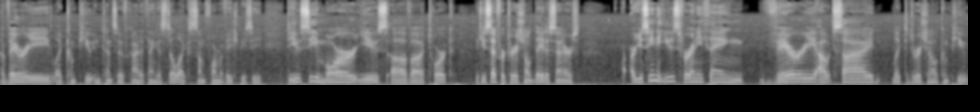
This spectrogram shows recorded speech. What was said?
a very like compute intensive kind of thing. It's still like some form of HPC. Do you see more use of uh, Torque, like you said, for traditional data centers? Are you seeing it used for anything very outside like the traditional compute?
